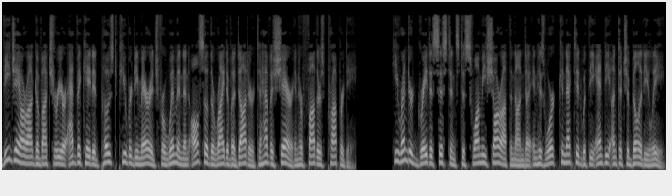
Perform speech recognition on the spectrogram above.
Vijayaraghavacharya advocated post-puberty marriage for women and also the right of a daughter to have a share in her father's property. He rendered great assistance to Swami Shraddhananda in his work connected with the Anti-Untouchability League.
